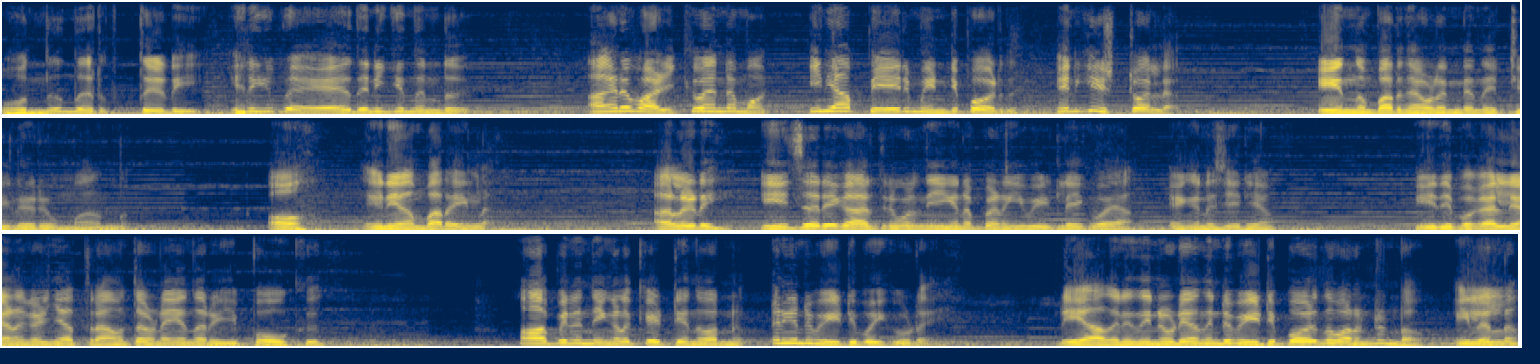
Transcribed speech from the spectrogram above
ഒന്ന് നിർത്തിടി. എനിക്ക് വേദനിക്കുന്നുണ്ട്. അങ്ങനെ വഴിക്കോ എന്റെ മോൻ ഇനി ആ പേര് മിണ്ടിപ്പോരുത്. എനിക്ക് ഇഷ്ടമല്ല. എന്നും പറഞ്ഞ അവൾ എന്റെ നെറ്റിയിലൊരു ഉമ്മ എന്ന് ഓ ഇനി ഞാൻ പറയില്ല. അല്ലടി ഈ ചെറിയ കാര്യത്തിന് പോലും നീ ഇങ്ങനെ പിണങ്ങി വീട്ടിലേക്ക് പോയാ. എങ്ങനെ ശരിയാവും ഇതിപ്പോ കല്യാണം കഴിഞ്ഞ് എത്രാമത്തെ തവണയെന്നറിയോ ഈ പോക്ക്? ആ പിന്നെ നിങ്ങളെ കെട്ടിയെന്ന് പറഞ്ഞു എനിക്ക് എന്റെ വീട്ടിൽ പോയിക്കൂടെ? ഡേ അതിന് നിന്നോട് ഞാൻ നിന്റെ വീട്ടിൽ പോയെന്ന് പറഞ്ഞിട്ടുണ്ടോ? ഇല്ലല്ലോ.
